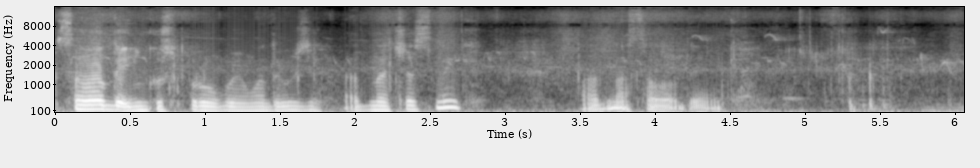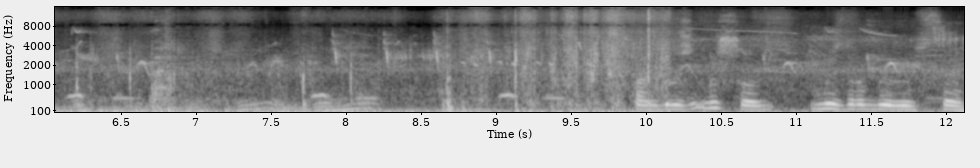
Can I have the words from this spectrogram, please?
Солоденьку спробуємо, друзі. Одна часник, одна солоденька. Так, друзі, ну що, ми зробили все,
